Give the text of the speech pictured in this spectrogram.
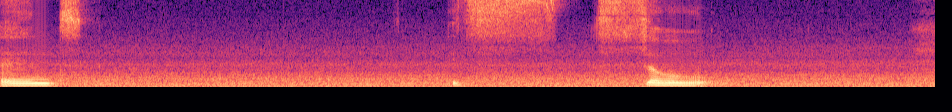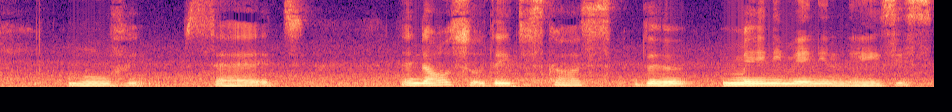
And it's so moving, sad, and also they discuss the many, many Nazis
